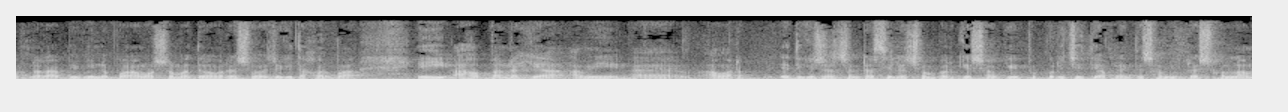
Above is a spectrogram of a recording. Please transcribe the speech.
আপনারা বিভিন্ন পরামর্শের মাধ্যমে আমরা সহযোগিতা করবা। এই আহ্বান রাখি আমি আমার এডুকেশন সেন্টার সিলেট সম্পর্কে সংক্ষিপ্ত পরিচিতি আপনাদের সামনে পেশ করলাম।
